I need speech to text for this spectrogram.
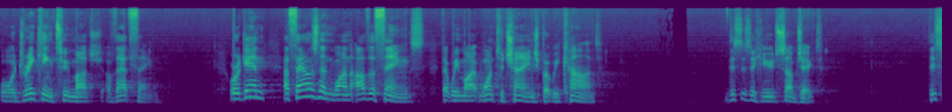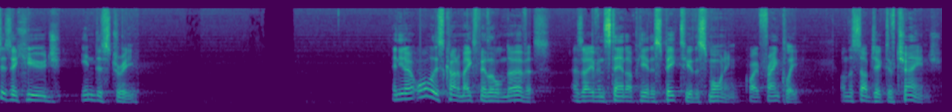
or drinking too much of that thing. Or again, a thousand and one other things that we might want to change, but we can't. This is a huge subject. This is a huge industry. And you know, all this kind of makes me a little nervous as I even stand up here to speak to you this morning, quite frankly, on the subject of change.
